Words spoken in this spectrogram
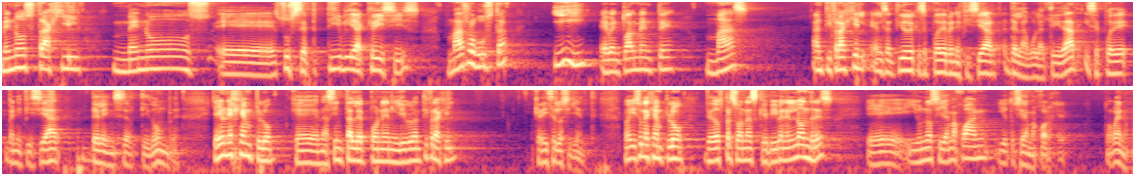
menos frágil menos eh, susceptible a crisis, más robusta y eventualmente más Antifrágil en el sentido de que se puede beneficiar de la volatilidad y se puede beneficiar de la incertidumbre. Y hay un ejemplo que Nassim le pone en el libro Antifrágil que dice lo siguiente. ¿no? Es un ejemplo de dos personas que viven en Londres eh, y uno se llama Juan y otro se llama Jorge. Bueno,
